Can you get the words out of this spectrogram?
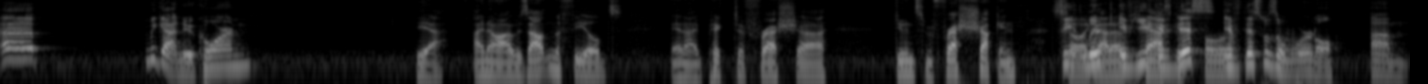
uh, we got new Korn. Yeah, I know. I was out in the fields and I picked a fresh, uh, doing some fresh shucking. See, So Luke, if you if this of- if this was a wordle, um,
